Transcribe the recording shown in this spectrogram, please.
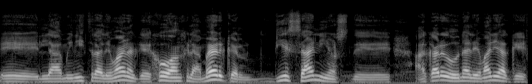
eh, la ministra alemana que dejó Angela Merkel, 10 años de, a cargo de una Alemania que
